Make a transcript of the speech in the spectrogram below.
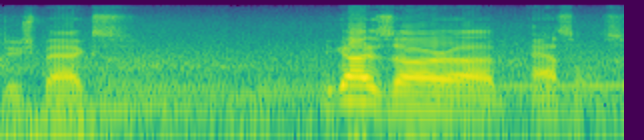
douchebags. You guys are uh, assholes.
